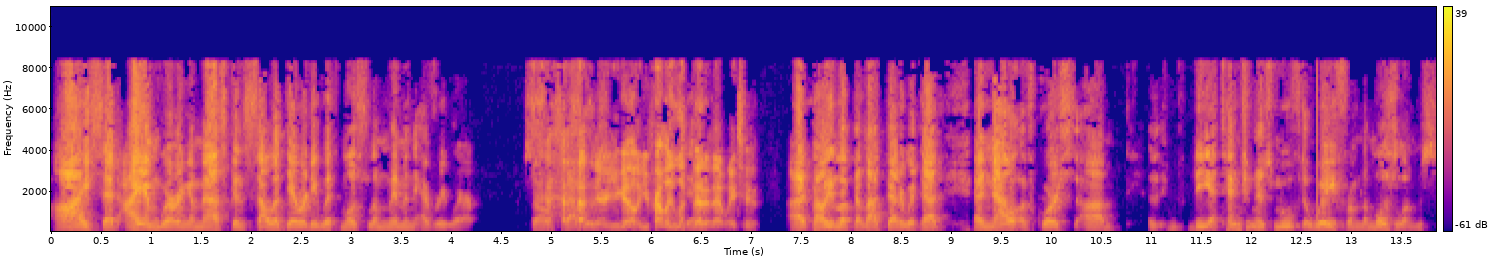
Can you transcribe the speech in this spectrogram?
I said I am wearing a mask in solidarity with Muslim women everywhere. So was, there you go. You probably look yeah. better that way too. I probably looked a lot better with that. And now, of course, um, the attention has moved away from the Muslims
